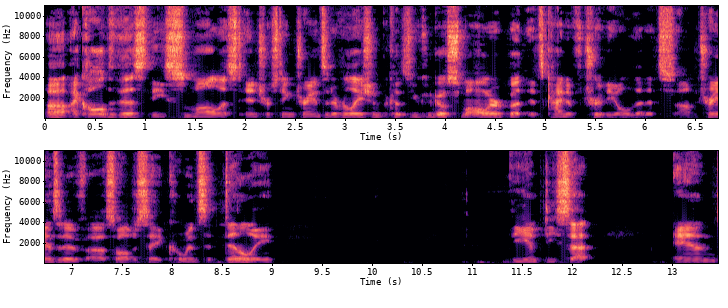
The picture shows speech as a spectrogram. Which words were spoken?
Uh, I called this the smallest interesting transitive relation because you can go smaller, but it's kind of trivial that it's um, transitive. Uh, so I'll just say coincidentally, the empty set and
